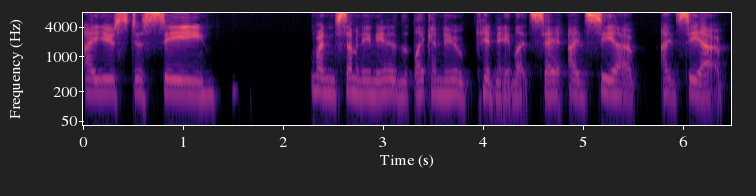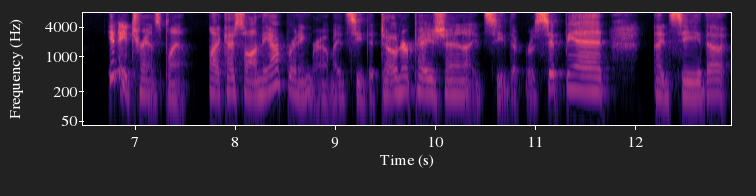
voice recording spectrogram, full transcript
I used to see when somebody needed like a new kidney, let's say I'd see a I'd see a kidney transplant like I saw in the operating room. I'd see the donor patient, I'd see the recipient, I'd see the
